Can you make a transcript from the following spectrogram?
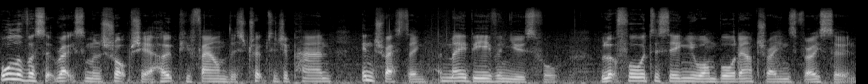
All of us at Wrexham and Shropshire hope you found this trip to Japan interesting and maybe even useful. Look forward to seeing you on board our trains very soon.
